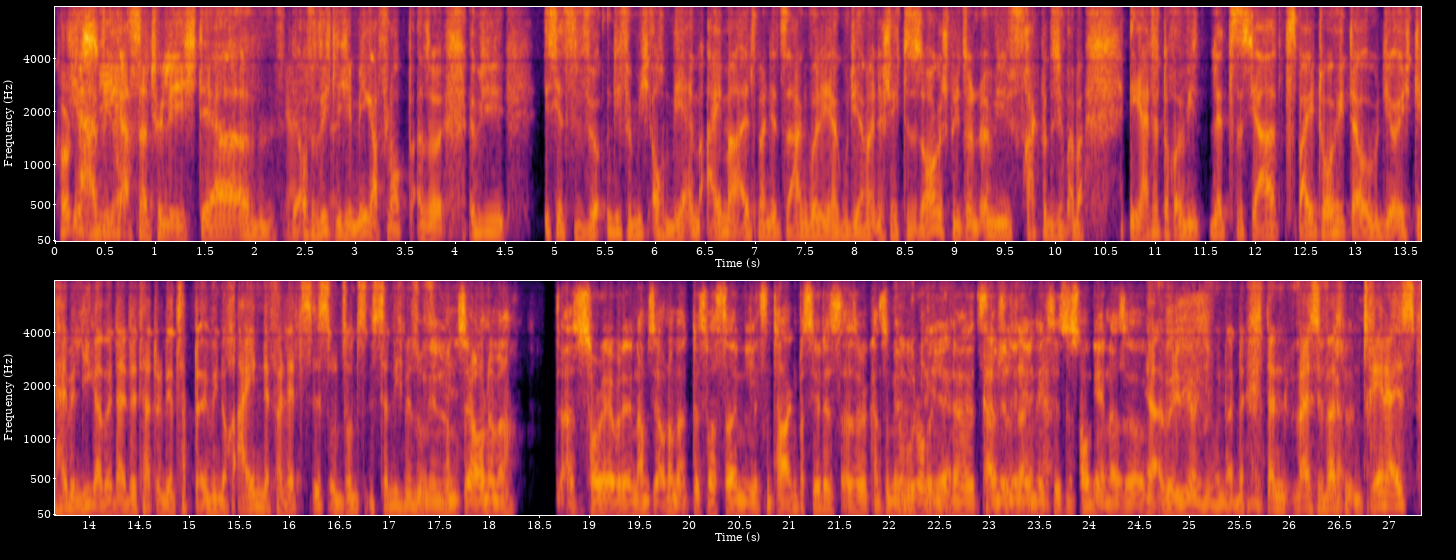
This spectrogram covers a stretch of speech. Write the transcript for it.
Curtis ja, Vegas natürlich, der, ähm, ja, der offensichtliche ja. Megaflop. Also irgendwie ist jetzt, wirken die für mich auch mehr im Eimer, als man jetzt sagen würde, ja gut, die haben halt eine schlechte Saison gespielt, sondern irgendwie fragt man sich auf einmal, ey, ihr hattet doch irgendwie letztes Jahr zwei Torhüter, um die euch die halbe Liga bedeutet hat und jetzt habt ihr irgendwie noch einen, der verletzt ist und sonst ist da nicht mehr so Den viel. Den haben sie ja auch nicht mehr. Also sorry, aber den haben sie auch noch mal. Das, was da in den letzten Tagen passiert ist, also kannst du mit Vermutlich, Robin ja. jetzt dann in die nächste ja. Saison gehen. Also ja, würde mich auch nicht wundern. Ne? Dann weißt du, was ja. mit dem Trainer ist.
